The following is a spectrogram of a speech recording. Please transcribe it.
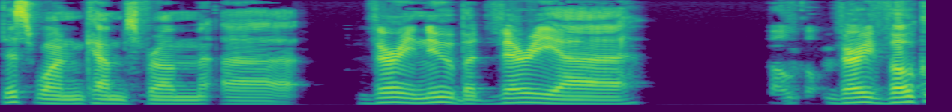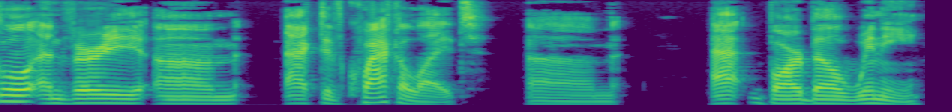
This one comes from uh, very new, but very uh, Vocal. very vocal and very um, active quackalite um, at Barbelle Winnie.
